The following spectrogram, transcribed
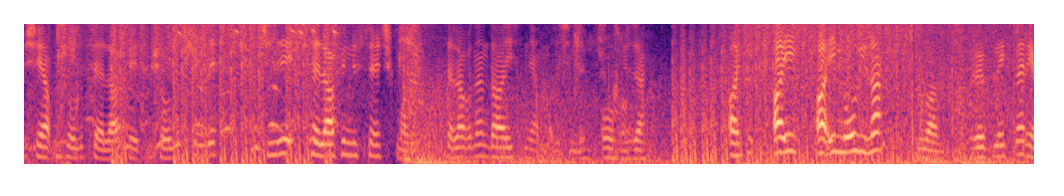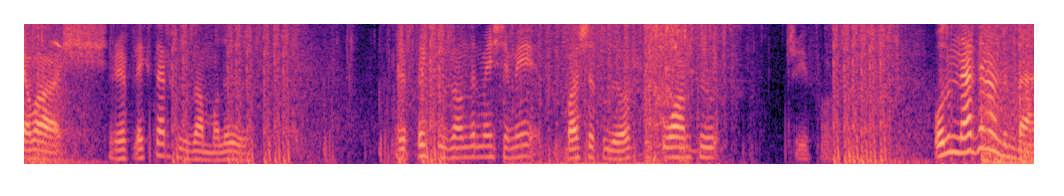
bir şey yapmış olduk, telafi etmiş olduk. Şimdi şimdi telafinin üstüne çıkmalıyız. Telafiden daha iyisini yapmalı şimdi. Oh güzel. Ay ay ay ne oluyor lan? Ulan refleksler yavaş. Refleksler hızlanmalı. Refleks hızlandırma işlemi başlatılıyor. 1 2 3 4 Oğlum nereden öldüm ben?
